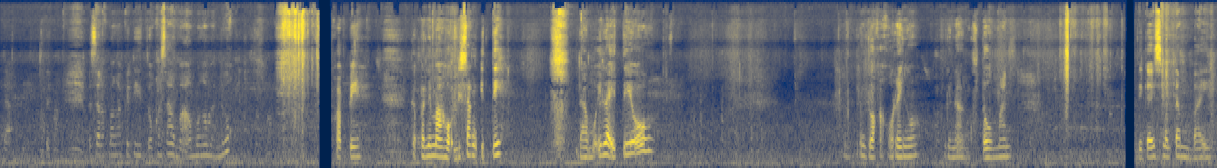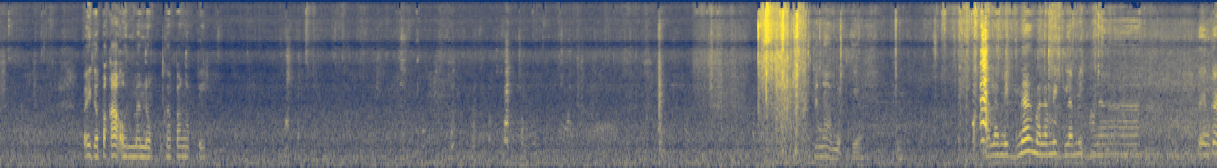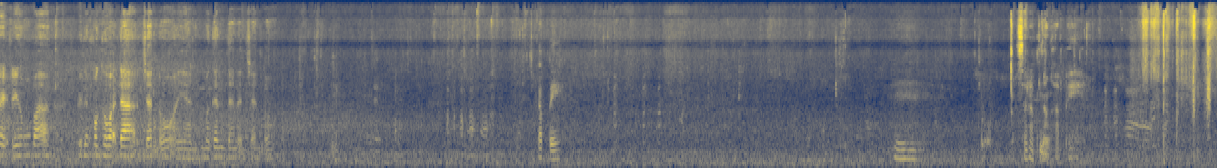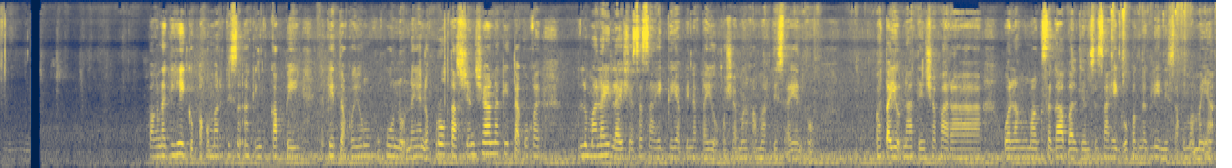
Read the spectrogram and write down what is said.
da. Masarap mga petito kasama ang mga manok. Kape. Kapanimaho, lisang iti. Damo ila iti oh. Nagduwa ka ko ring oh. Ginagustoman. Di guys magtambay. Oy, gapakaon manok, gapangapi. Malamig yun. Malamig na, malamig-lamig na. Yung, yung ba, pinapagawa da dyan, oh, ayan, maganda na dyan, oh. Kape. Hmm. Sarap ng kape. Pang naghihigop ako marites ng aking kape, nakita ko yung puno na yan. O prutas yan siya, nakita ko kay lumalaylay siya sa sahig kaya pinatayo ko siya mga kamartis. Ayan o. Patayo natin siya para walang magsagabal dyan sa sahig o pag naglinis ako mamaya.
